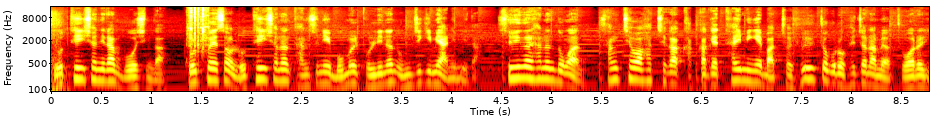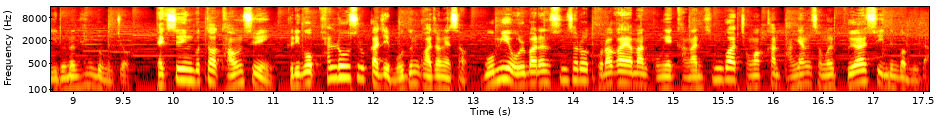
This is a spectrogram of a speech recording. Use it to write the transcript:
로테이션이란 무엇인가? 골프에서 로테이션은 단순히 몸을 돌리는 움직임이 아닙니다. 스윙을 하는 동안 상체와 하체가 각각의 타이밍에 맞춰 효율적으로 회전하며 조화를 이루는 행동이죠. 백스윙부터 다운스윙, 그리고 팔로 우술까지 모든 과정에서 몸이 올바른 순서로 돌아가야만 공에 강한 힘과 정확한 방향성을 부여할 수 있는 겁니다.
